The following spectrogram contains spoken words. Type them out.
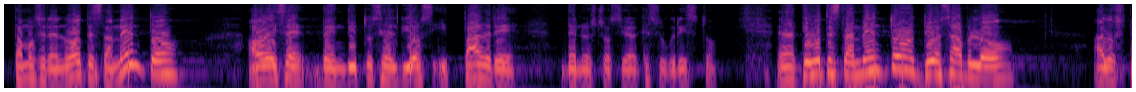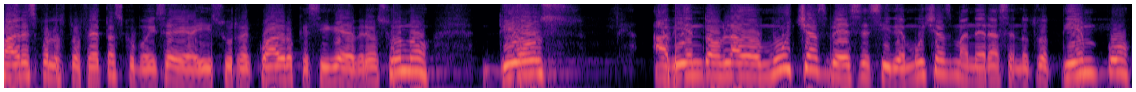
estamos en el Nuevo Testamento, Ahora dice, bendito sea el Dios y Padre de nuestro Señor Jesucristo. En el Antiguo Testamento Dios habló a los padres por los profetas, como dice ahí su recuadro que sigue Hebreos 1. Dios, habiendo hablado muchas veces y de muchas maneras en otro tiempo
